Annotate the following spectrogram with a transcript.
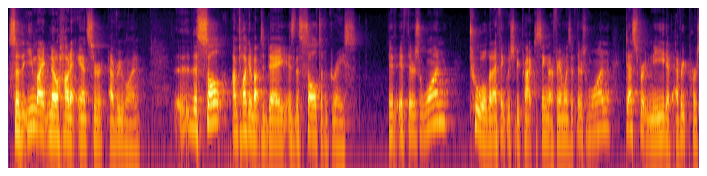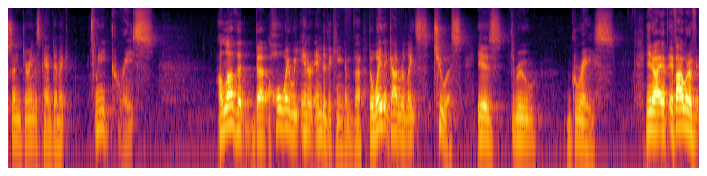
so that you might know how to answer everyone. The salt I'm talking about today is the salt of grace. If, if there's one tool that I think we should be practicing in our families. If there's one desperate need of every person during this pandemic, it's we need grace. I love that the whole way we enter into the kingdom, the, the way that God relates to us is through grace. You know, if, if I would have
